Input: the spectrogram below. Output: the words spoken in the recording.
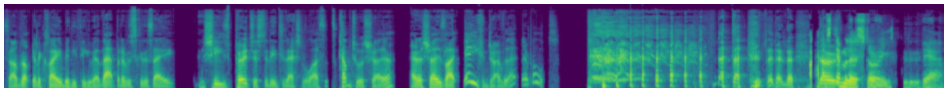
so I'm not going to claim anything about that. But I'm just going to say she's purchased an international license, come to Australia, and Australia's like, yeah, you can drive with that, no problems. they don't know. I have No. similar stories. Yeah.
